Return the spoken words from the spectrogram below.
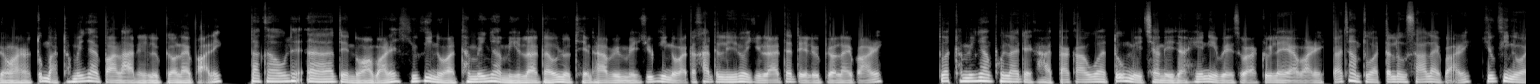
နိုကတော့သူ့မှာထမင်းကြိုက်ပါလာတယ်လို့ပြောလိုက်ပါတယ်။တာကာကိုလည်းအံ့အားတင်သွားပါတယ်။ယူကီနိုကထမင်းကြမီလာတော့လို့ထင်ထားပြီးမြဲယူကီနိုကတခါတလေတော့ယူလာတတ်တယ်လို့ပြောလိုက်ပါတယ်။သူကထမင်းကြဖွင့်လိုက်တဲ့အခါတာကာကိုကသူ့မိချမ်းနေကြဟင်းနေပဲဆိုတာတွေးလိုက်ရပါတယ်။ဒါကြောင့်သူကတလုတ်စားလိုက်ပါတယ်။ယူကီနိုက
